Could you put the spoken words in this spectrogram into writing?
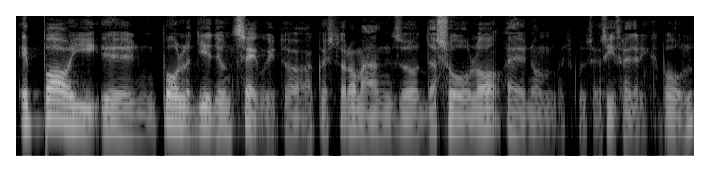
e poi eh, Paul diede un seguito a questo romanzo da solo, eh, non, scusa, sì, Frederick Paul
